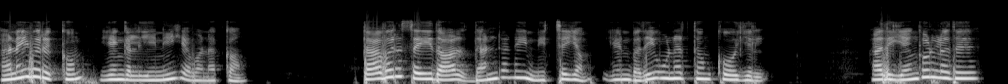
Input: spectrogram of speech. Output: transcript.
அனைவருக்கும் எங்கள் இனிய வணக்கம். தவறு செய்தால் தண்டனை நிச்சயம் என்பதை உணர்த்தும் கோயில். அது எங்குள்ளது?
